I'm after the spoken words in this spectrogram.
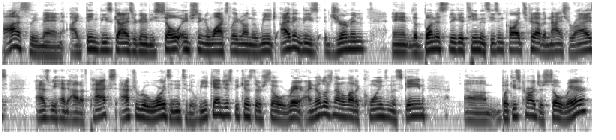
honestly, man, I think these guys are going to be so interesting to watch later on the week. I think these German and the Bundesliga team the season cards could have a nice rise as we head out of packs after rewards and into the weekend just because they're so rare. I know there's not a lot of coins in this game, um, but these cards are so rare.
